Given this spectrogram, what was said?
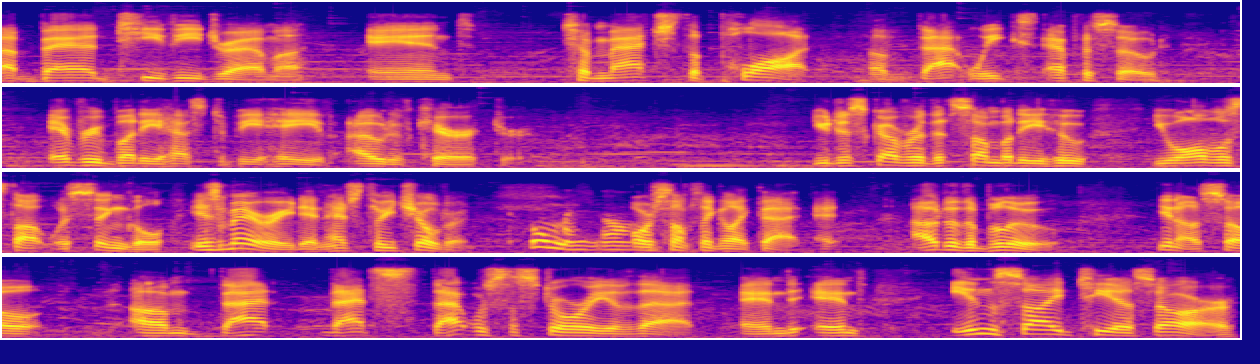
a bad TV drama and to match the plot of that week's episode, everybody has to behave out of character. You discover that somebody who you always thought was single is married and has three children, Oh my god. or something like that, out of the blue. You know, so um, that that's that was the story of that and and inside tsr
